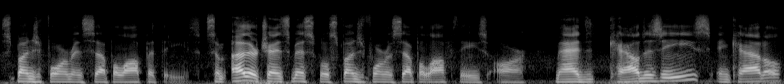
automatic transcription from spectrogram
spongiform encephalopathies. Some other transmissible spongiform encephalopathies are mad cow disease in cattle,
